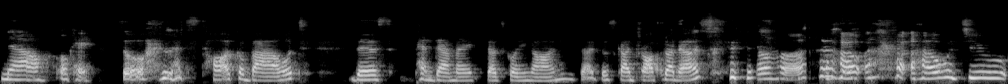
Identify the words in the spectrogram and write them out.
Now, okay. So let's talk about this pandemic that's going on that just got dropped on us. Uh-huh. how, how would you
